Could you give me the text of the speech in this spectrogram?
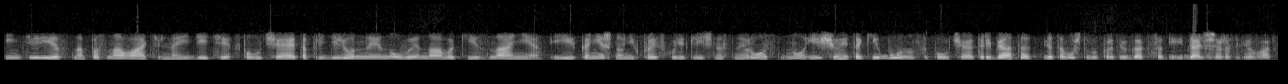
интересно, познавательно, и дети получают определенные новые навыки и знания. И, конечно, у них происходит личностный рост, но еще и такие бонусы получают ребята для того, чтобы продвигаться и дальше развиваться.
